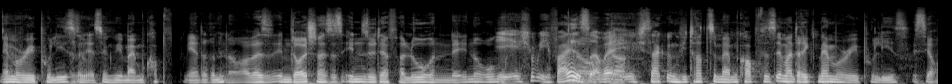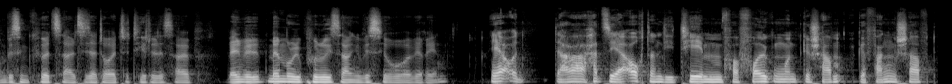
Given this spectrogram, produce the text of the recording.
Memory Police, weil der ist irgendwie in meinem Kopf mehr drin. Genau, aber es, im Deutschen heißt es Insel der verlorenen Erinnerung. Ich, ich weiß, Genau, aber ja. ich sag irgendwie trotzdem, in meinem Kopf ist immer direkt Memory Police. Ist ja auch ein bisschen kürzer als dieser deutsche Titel, deshalb, wenn wir Memory Police sagen, wisst ihr, worüber wir reden. Ja, und da hat sie ja auch dann die Themen Verfolgung und Gescham Gefangenschaft,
